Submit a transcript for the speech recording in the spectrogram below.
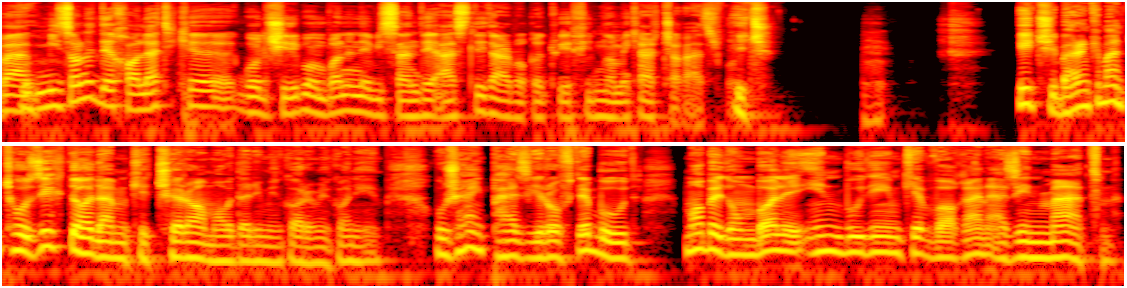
و میزان دخالتی که گلشیری به عنوان نویسنده اصلی در واقع توی فیلم نامه کرد چقدر بود؟ هیچ. هیچی. برای اینکه من توضیح دادم که چرا ما داریم این کارو می‌کنیم. هوشنگ پذیرفته بود. ما به دنبال این بودیم که واقعا از این متن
